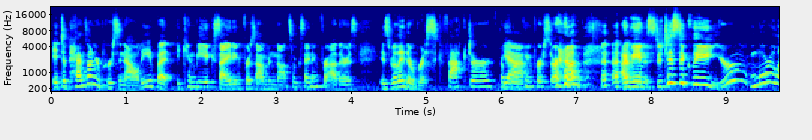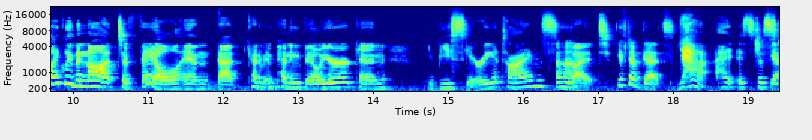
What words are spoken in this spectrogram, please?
it depends on your personality, but it can be exciting for some and not so exciting for others, is really the risk factor of Yeah. working for a startup. I mean, statistically, you're more likely than not to fail, and that kind of impending failure can be scary at times. Uh-huh. But you have to have guts. yeah, it's just Yeah.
